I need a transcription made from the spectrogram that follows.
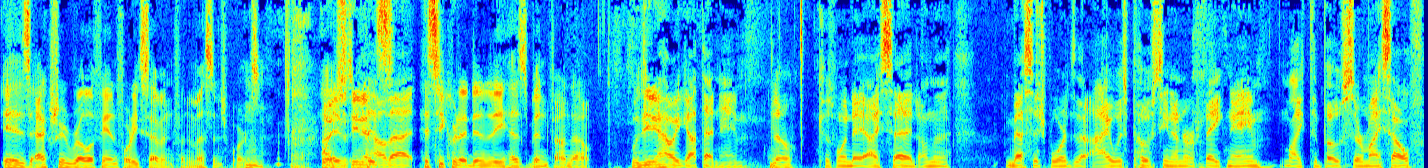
is actually Relafan 47 from the message boards. Hmm. Hmm. Which, do you know his, how that? His secret identity has been found out. Well, do you know how he got that name? No. Because one day I said on the message boards that I was posting under a fake name, like to bolster myself.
